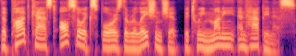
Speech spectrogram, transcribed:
The podcast also explores the relationship between money and happiness.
